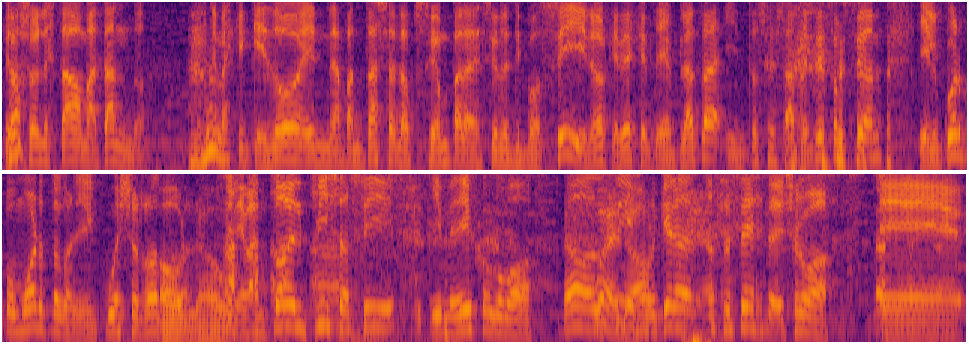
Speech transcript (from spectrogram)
Pero ah. yo le estaba matando. El tema es que quedó en la pantalla la opción para decirle tipo, sí, ¿no? ¿Querés que te dé plata? Y entonces apreté esa opción y el cuerpo muerto con el cuello roto oh, se levantó del piso así y me dijo como, no, sí, ¿por qué no haces esto? Y yo como, eh,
